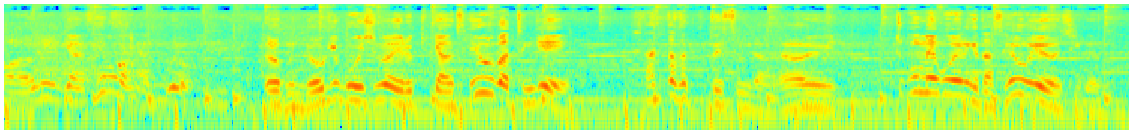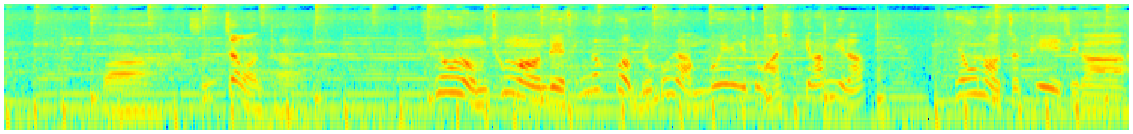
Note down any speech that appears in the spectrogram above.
와 여기 그냥 새우가 그냥 보여. 여러분 여기 보시면 이렇게 그냥 새우 같은 게 다닥다닥 붙어 있습니다. 야, 여기 조그매 보이는 게 다 새우예요 지금. 와 진짜 많다. 새우는 엄청 많은데 생각보다 물고기 안 보이는 게 좀 아쉽긴 합니다. 새우는 어차피 제가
